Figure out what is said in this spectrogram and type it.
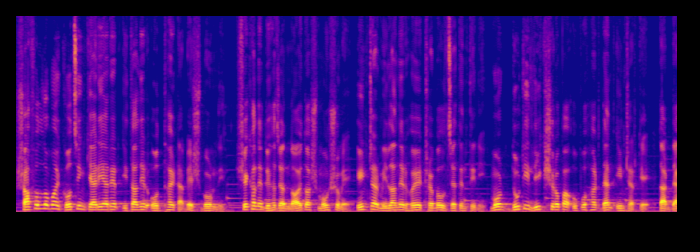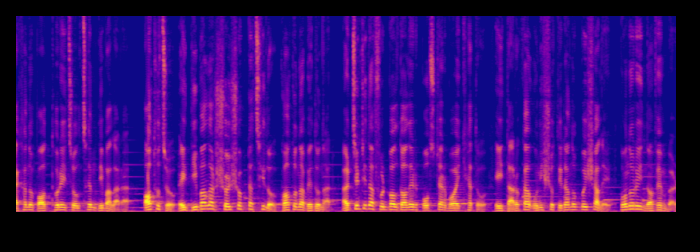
সাফল্যময় কোচিং ক্যারিয়ারের ইতালির অধ্যায়টা বেশ বর্ণিল। সেখানে দুই হাজার নয় দশ মৌসুমে ইন্টার মিলানের হয়ে ট্রেবল জেতেন তিনি। মোট দুটি লিগ শিরোপা উপহার দেন ইন্টারকে। তার দেখানো পথ ধরেই চলছেন দিবালারা। অথচ এই দিবালার শৈশবটা ছিল কত না বেদনার। আর্জেন্টিনা ফুটবল দলের পোস্টার বয় খ্যাত এই তারকা উনিশশো তিরানব্বই সালে পনেরোই নভেম্বর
